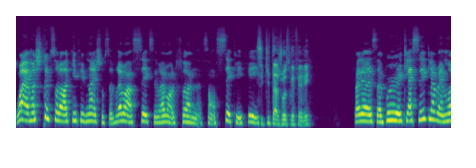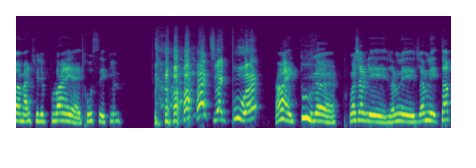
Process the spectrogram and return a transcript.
Ouais, moi, je tripe sur le hockey féminin, je trouve ça vraiment sick, c'est vraiment le fun. Ils sont sick, les filles. C'est qui ta joueuse préférée? Ben là, c'est un peu classique, là, mais moi, Marie-Philippe Poulain, elle est trop sick, là. tu es avec Pou, hein? Ah ouais, avec Pou, là. Moi, j'aime les, j'aime les, j'aime les tops,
